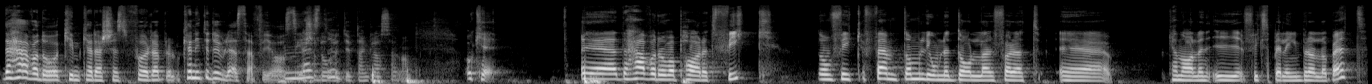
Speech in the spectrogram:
Det här var då Kim Kardashians förra bröllop. Kan inte du läsa? För jag ser Läs så dåligt utan glasögon. Okej. Eh, det här var då vad paret fick. De fick 15 miljoner dollar för att eh, kanalen i fick spela in bröllopet.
